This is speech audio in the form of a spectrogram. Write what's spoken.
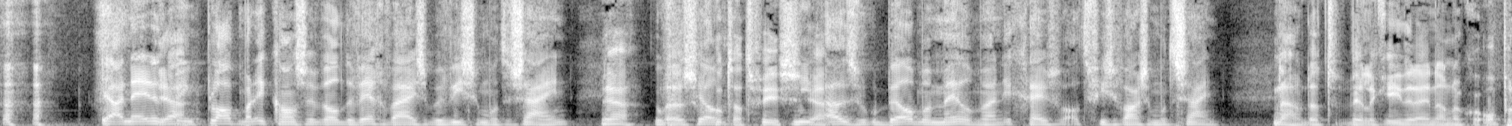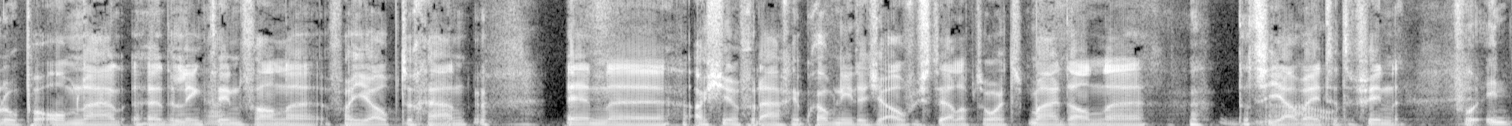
ja, nee, dat Ja. klinkt plat, maar ik kan ze wel de weg wijzen bij wie ze moeten zijn. Ja, dat is goed advies. Niet Ja. uitzoeken, bel me, mail me en ik geef ze wel advies waar ze moeten zijn. Nou, dat wil ik iedereen dan ook oproepen om naar eh, de LinkedIn van, eh, van Joop te gaan. en eh, als je een vraag hebt, ik hoop niet dat je overstelpt wordt, maar dan eh, dat ze jou Nou. weten te vinden. Voor in,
